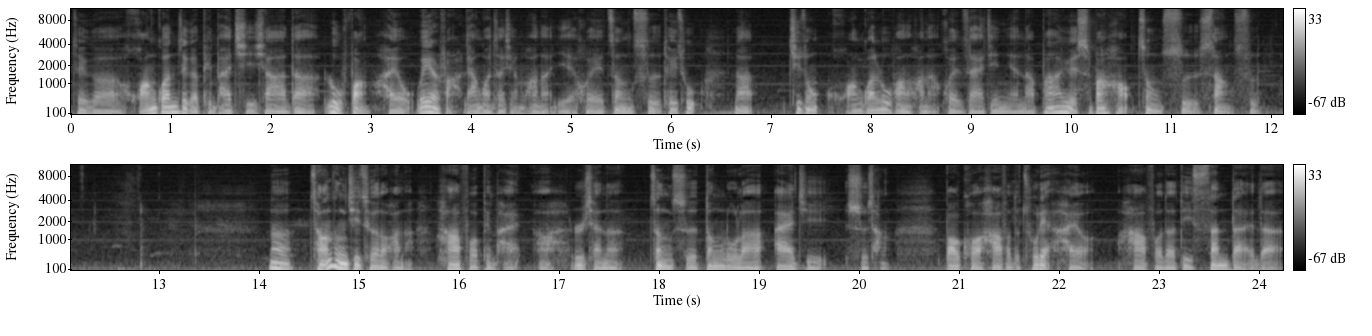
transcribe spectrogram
这个皇冠这个品牌旗下的陆放还有威尔法两款车型的话呢，也会正式推出。那其中，皇冠陆放的话呢，会在今年的八月十八号正式上市。那长城汽车的话呢，哈佛品牌啊，日前呢正式登陆了埃及市场，包括哈佛的初恋，还有哈佛的第三代的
